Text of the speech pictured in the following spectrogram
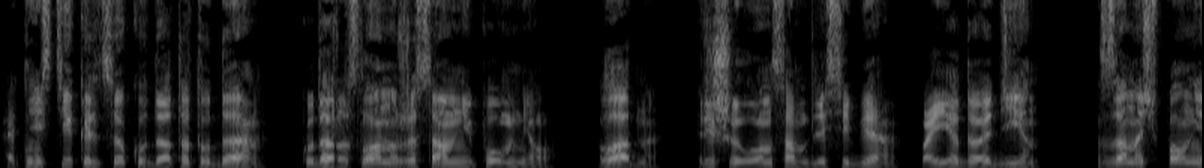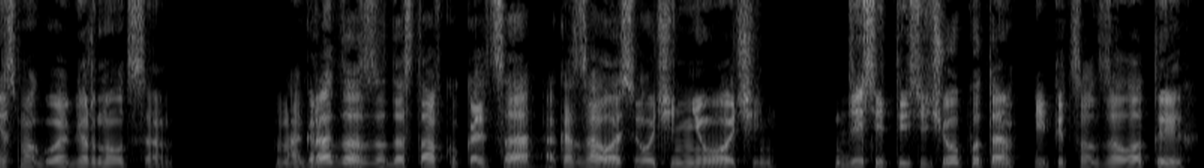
Отнести кольцо куда-то туда, куда Руслан уже сам не помнил. Ладно, решил он сам для себя, поеду один, за ночь вполне смогу обернуться. Награда за доставку кольца оказалась очень не очень. 10 тысяч опыта и 500 золотых.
